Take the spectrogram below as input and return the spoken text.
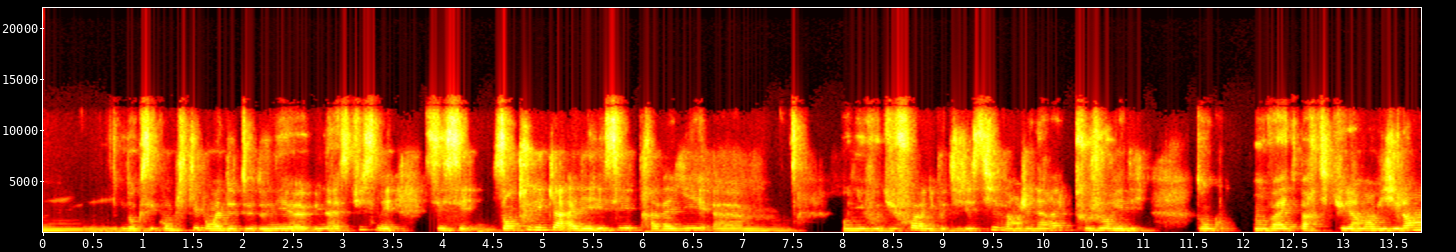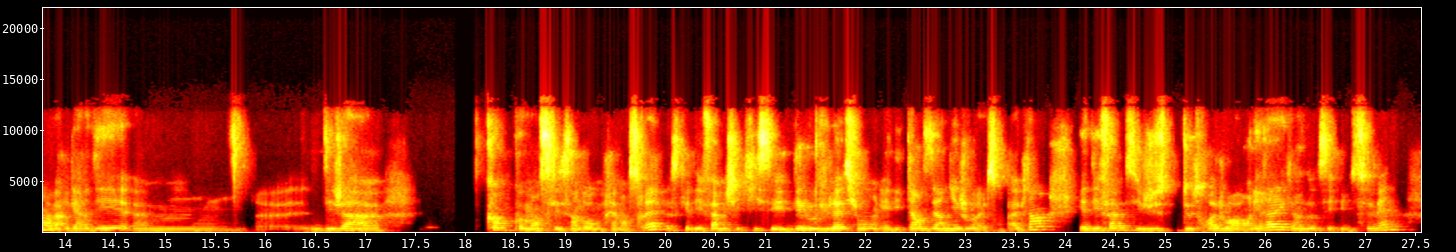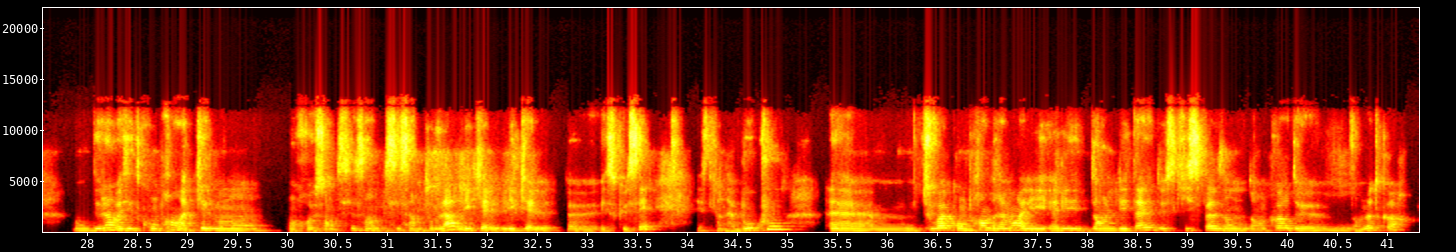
donc, c'est compliqué pour moi de te donner une astuce, mais c'est dans tous les cas, aller essayer de travailler euh, au niveau du foie, au niveau digestif, va en général toujours aider. Donc, on va être particulièrement vigilant, on va regarder euh, déjà quand commencent les syndromes prémenstruels, parce qu'il y a des femmes chez qui c'est dès l'ovulation et les 15 derniers jours, elles sont pas bien. Il y a des femmes, c'est juste 2-3 jours avant les règles, il y en a d'autres, c'est une semaine. Donc déjà, on va essayer de comprendre à quel moment on ressent ces, symptômes-là, lesquels, lesquels euh, est-ce que c'est, est-ce qu'il y en a beaucoup? Euh, tu vois, comprendre vraiment, aller, aller dans le détail de ce qui se passe dans, dans le corps, de, dans notre corps.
